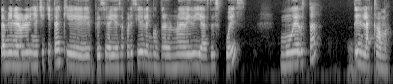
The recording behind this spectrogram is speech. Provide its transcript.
También era una niña chiquita que pues, se había desaparecido y la encontraron nueve días después, muerta en la cama.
